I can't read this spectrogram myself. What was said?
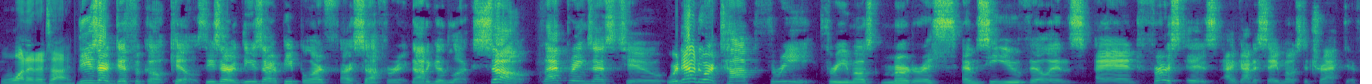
one at a time. These are difficult kills. These are these are people are are suffering. Not a good look. So that brings us to we're down to our top three three most murderous MCU villains. And first is I gotta say most attractive.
